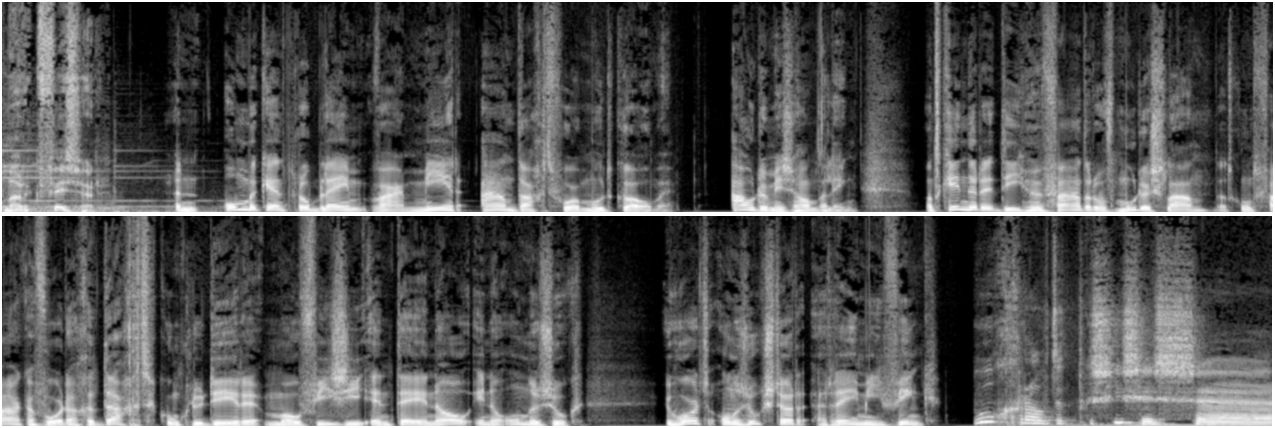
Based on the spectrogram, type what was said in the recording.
Mark Visser. Een onbekend probleem waar meer aandacht voor moet komen. Oudermishandeling. Want kinderen die hun vader of moeder slaan... dat komt vaker voor dan gedacht... concluderen Movisie en TNO in een onderzoek. U hoort onderzoekster Remy Vink. Hoe groot het precies is, uh,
